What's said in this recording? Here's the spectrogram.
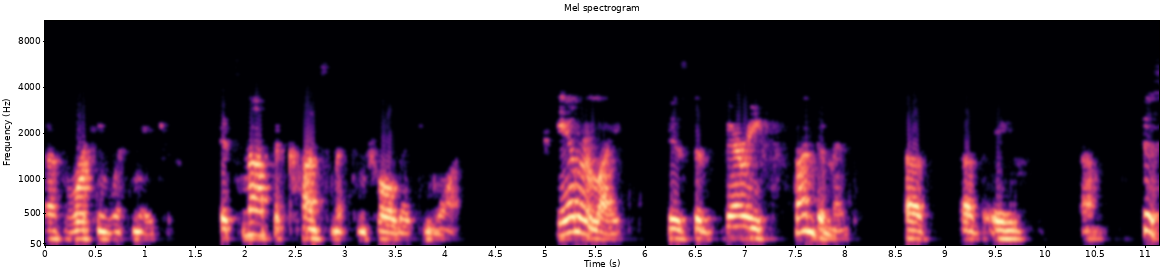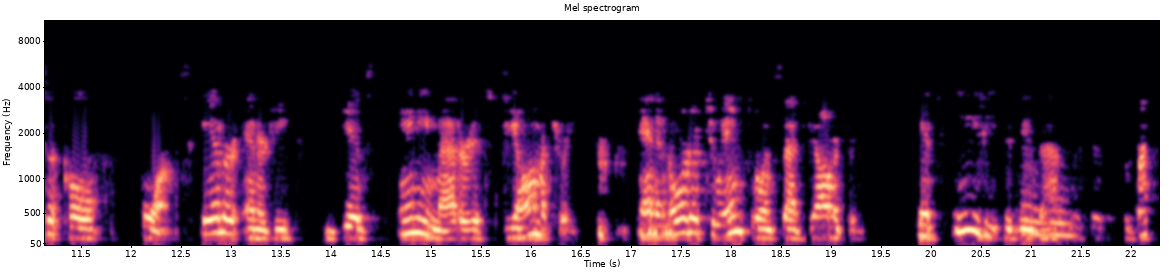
of working with nature. It's not the consummate control that you want. Scalar light is the very fundament of of a um, physical form. Scalar energy gives any matter its geometry, and in order to influence that geometry, it's easy to do that mm-hmm. with this direct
